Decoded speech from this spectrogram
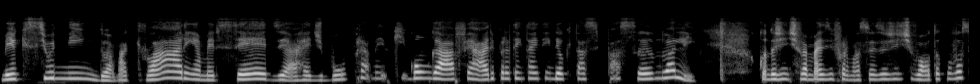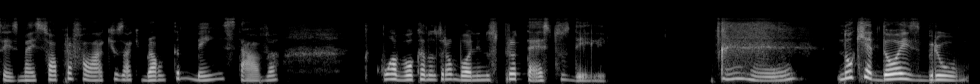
meio que se unindo a McLaren, a Mercedes e a Red Bull para meio que gongar a Ferrari para tentar entender o que está se passando ali. Quando a gente tiver mais informações, a gente volta com vocês, mas só para falar que o Zac Brown também estava com a boca no trombone nos protestos dele. Uhum. No Q2, Bru,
